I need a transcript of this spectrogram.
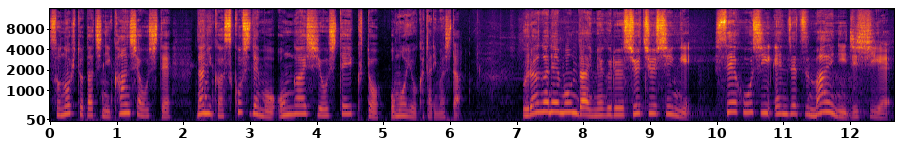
その人たちに感謝をして何か少しでも恩返しをしていくと思いを語りました。裏金問題めぐる集中審議、施政方針演説前に実施へ。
